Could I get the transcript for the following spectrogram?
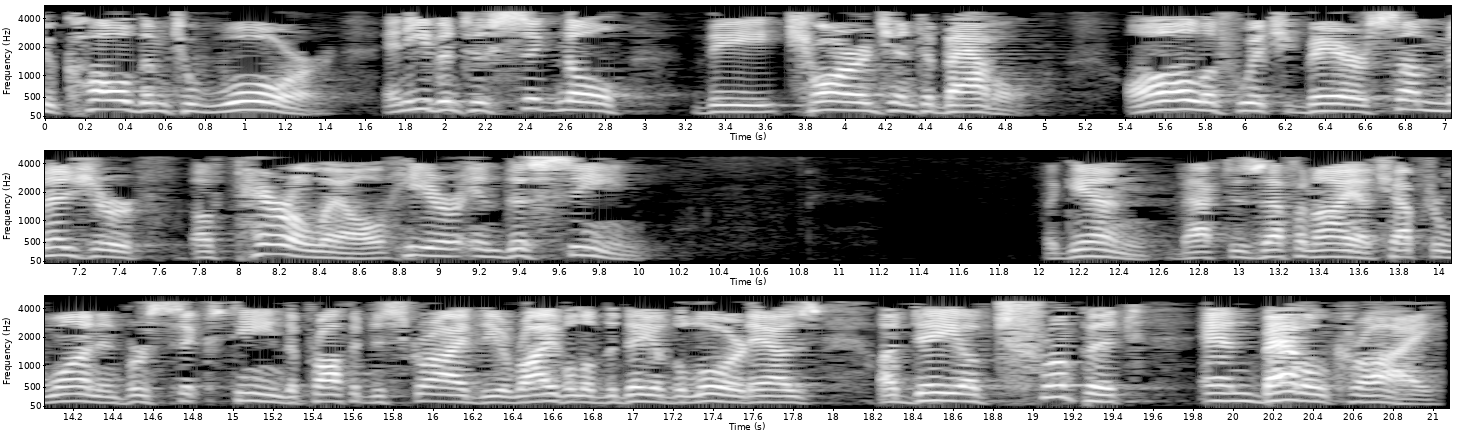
to call them to war and even to signal the charge into battle. All of which bear some measure of parallel here in this scene. Again, back to Zephaniah chapter 1 and verse 16, the prophet described the arrival of the day of the Lord as a day of trumpet and battle cry.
